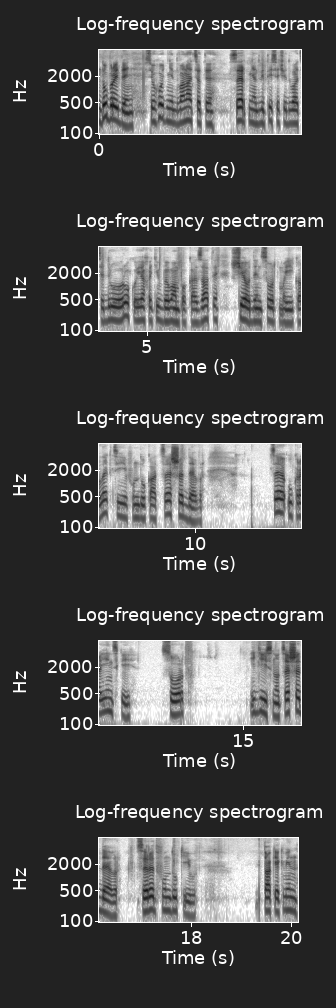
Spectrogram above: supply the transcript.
Добрий день. Сьогодні 12 серпня 2022 року. Я хотів би вам показати ще один сорт моєї колекції фундука. Це шедевр. Це український сорт. І дійсно, це шедевр серед фундуків. Так як він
